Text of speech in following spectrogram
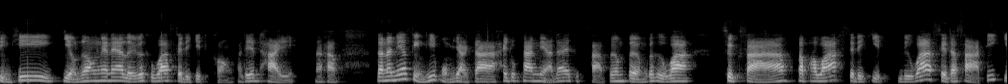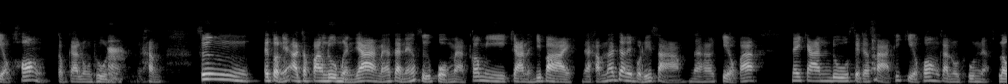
สิ่งที่เกี่ยวเนื่องแน่ๆเลยก็คือว่าเศรษฐกิจของประเทศไทยนะครับดังนั้นเนี่ยสิ่งที่ผมอยากจะให้ทุกท่านเนี่ยได้ศึกษาเพิ่มเติมก็คือว่าศึกษาสภาวะเศรษฐกิจ หรือว่าเศรษฐศาสตร์ที่เกี่ยวข้องกับการลงทุนนะครับซึ่งไอ้ตัวนี้อาจจะฟังดูเหมือนยากนะแต่ในหนังสือผมก็มีการอธิบายนะครับน่าจะในบทที่3นะครับเกี่ยวว่า ในการดูเศรษฐศาสตร์ที่เกี่ยวข้องกับการลงทุนเนี่ยเรา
